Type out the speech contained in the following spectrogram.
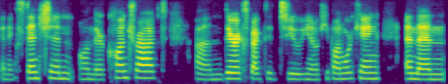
an extension on their contract um, they're expected to you know keep on working and then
